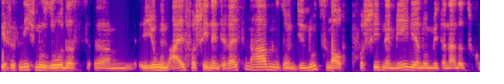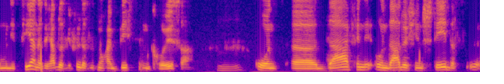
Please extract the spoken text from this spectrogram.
ist es nicht nur so, dass ähm, Jung und Alt verschiedene Interessen haben, sondern die nutzen auch verschiedene Medien, um miteinander zu kommunizieren. Also ich habe das Gefühl, das ist noch ein bisschen größer. Mhm. Und äh, da finde und dadurch entsteht, das äh,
